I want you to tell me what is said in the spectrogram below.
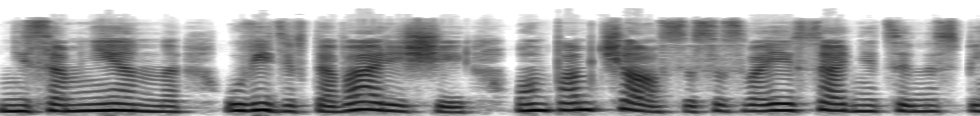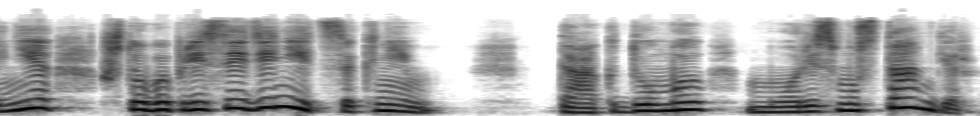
Несомненно, увидев товарищей, он помчался со своей всадницей на спине, чтобы присоединиться к ним. Так думал Морис Мустангер.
